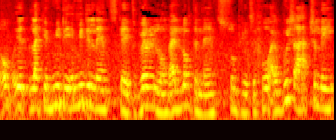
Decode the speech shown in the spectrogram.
it, like a midi a midi length skirt very long i love the length so beautiful i wish i actually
